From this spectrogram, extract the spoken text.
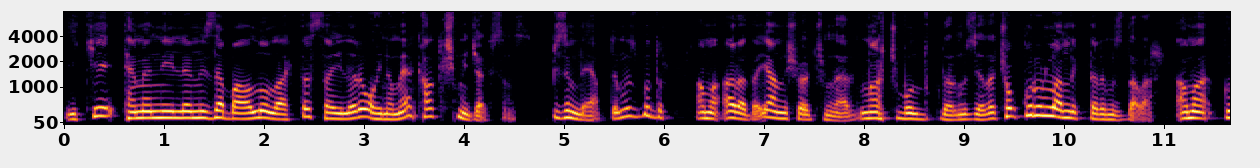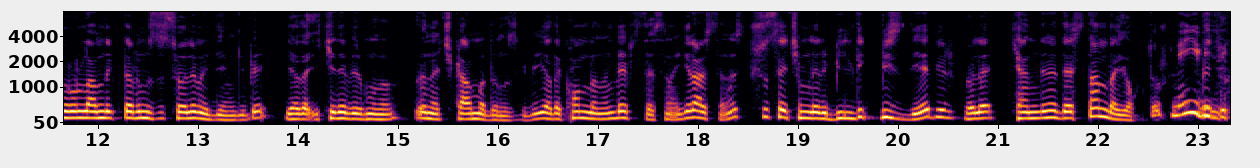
İki, temennilerinize bağlı olarak da sayıları oynamaya kalkışmayacaksınız. Bizim de yaptığımız budur. Ama arada yanlış ölçümler, mahcup olduklarımız ya da çok gururlandıklarımız da var. Ama gururlandıklarımızı söylemediğim gibi ya da ikide bir bunu öne çıkarmadığımız gibi ya da Konda'nın web sitesine girerseniz şu seçimleri bildik biz diye bir böyle kendine destan da yoktur. Neyi bildik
